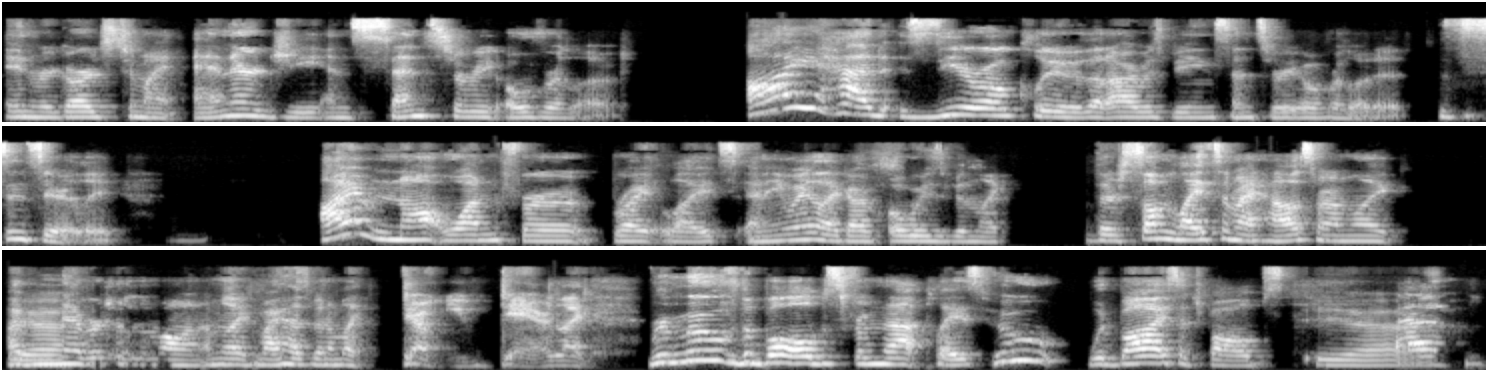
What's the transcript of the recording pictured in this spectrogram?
in regards to my energy and sensory overload. I had zero clue that I was being sensory overloaded, sincerely. I am not one for bright lights anyway. Like I've always been like, there's some lights in my house where I'm like, I've Yeah, never turned them on. I'm like, my husband, I'm like, don't you dare like remove the bulbs from that place. Who would buy such bulbs? yeah. And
